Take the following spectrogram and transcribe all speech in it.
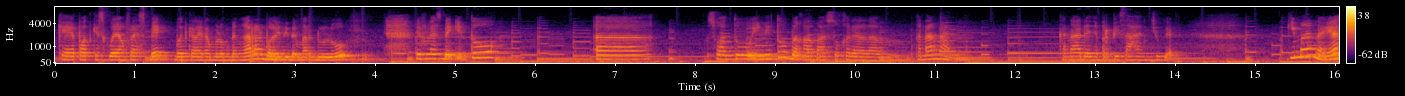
kayak podcast gue yang flashback buat kalian yang belum dengar boleh didengar dulu. Di flashback itu uh, suatu ini tuh bakal masuk ke dalam kenangan. Karena adanya perpisahan juga. Gimana ya?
